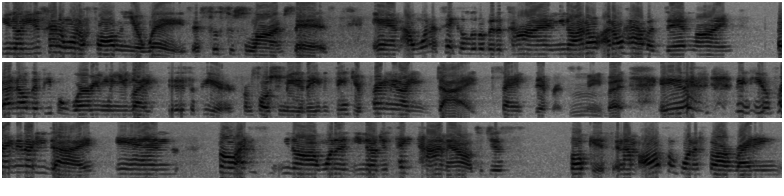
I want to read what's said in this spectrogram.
you know, you just kind of want to fall in your ways, as Sister Solange says. And I want to take a little bit of time. You know, I don't, I don't have a deadline, but I know that people worry when you like disappear from social media. They either think you're pregnant or you died. Same difference to me, but either think you're pregnant or you died. And so I just, you know, I want to, you know, just take time out to just focus. And I'm also going to start writing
